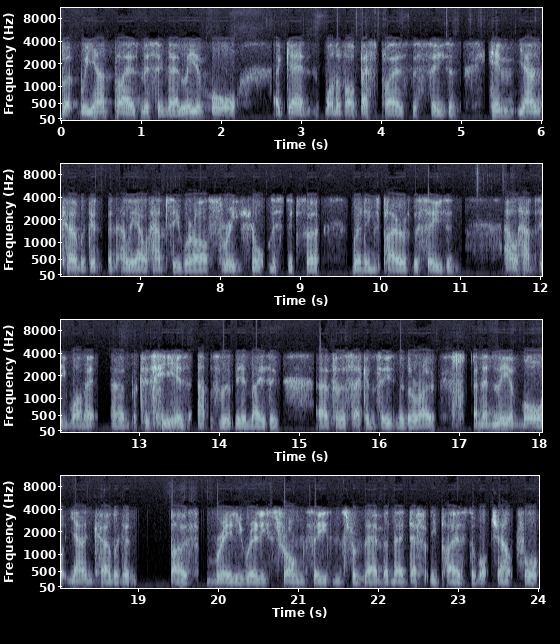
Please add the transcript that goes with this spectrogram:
but we had players missing there. Liam Moore, again, one of our best players this season. Him, Yann Kermorgant, and Ali Al Habsi were our three shortlisted for Reading's Player of the Season. Al Habsi won it uh, because he is absolutely amazing uh, for the second season in a row. And then Liam Moore, Yann Kermorgant, both really, really strong seasons from them, and they're definitely players to watch out for.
